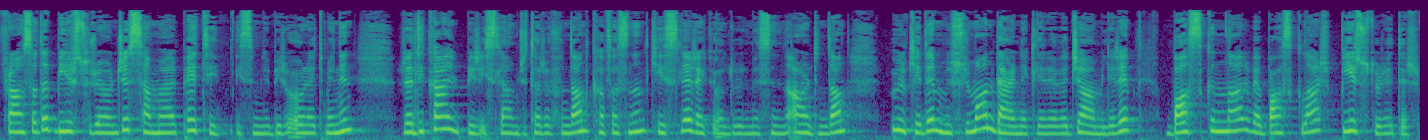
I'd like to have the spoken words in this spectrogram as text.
Fransa'da bir süre önce Samuel Paty isimli bir öğretmenin radikal bir İslamcı tarafından kafasının kesilerek öldürülmesinin ardından ülkede Müslüman derneklere ve camilere baskınlar ve baskılar bir süredir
